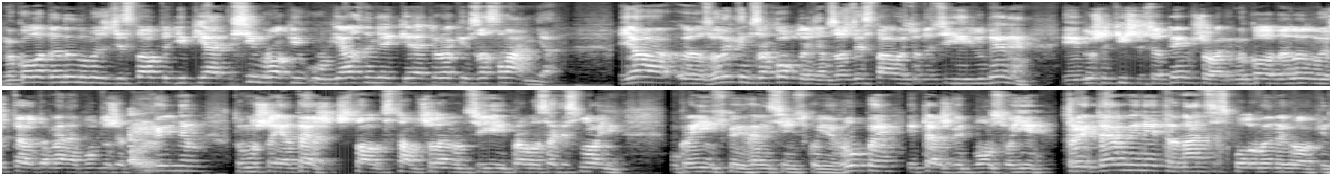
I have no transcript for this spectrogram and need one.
Микола Данилович дістав тоді 5, 7 років ув'язнення і 5 років заслання. Я е, з великим захопленням завжди ставився до цієї людини і дуже тішуся тим, що Микола Данилович теж до мене був дуже прихильним, тому що я теж став, став членом цієї правозахисної української гельсінської групи і теж відбув свої три терміни 13,5 років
